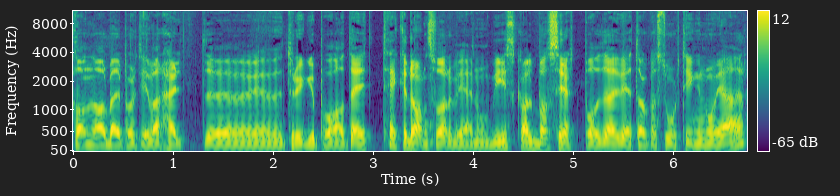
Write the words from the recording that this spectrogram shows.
kan Arbeiderpartiet være helt uh, trygge på. at De tar det ansvaret vi har nå. Vi skal basert på de vedtakene Stortinget nå gjør,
